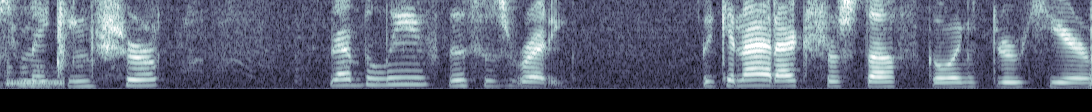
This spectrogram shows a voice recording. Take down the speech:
Just making sure. And I believe this is ready. We can add extra stuff going through here.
